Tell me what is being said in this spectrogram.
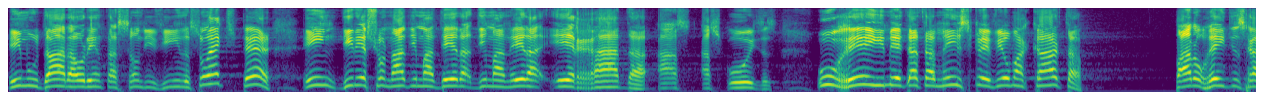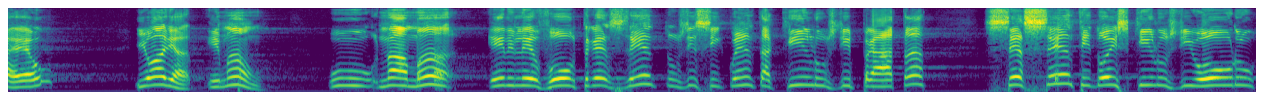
em mudar a orientação divina, são expert em direcionar de maneira, de maneira errada as, as coisas. O rei imediatamente escreveu uma carta para o rei de Israel, e olha, irmão, o Naamã, ele levou 350 quilos de prata, 62 quilos de ouro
